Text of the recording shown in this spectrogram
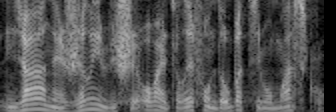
ja ne želim više ovaj telefon da ubacim u masku.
